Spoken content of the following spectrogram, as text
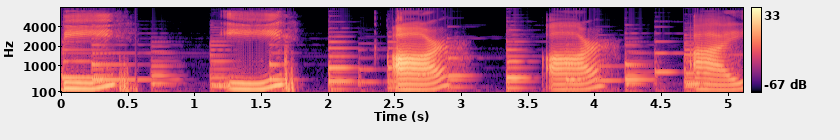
B E R R I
